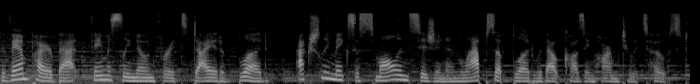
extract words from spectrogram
The vampire bat, famously known for its diet of blood, actually makes a small incision and laps up blood without causing harm to its host.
